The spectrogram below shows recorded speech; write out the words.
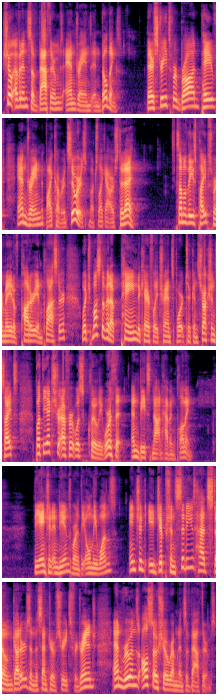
show evidence of bathrooms and drains in buildings. Their streets were broad, paved, and drained by covered sewers, much like ours today. Some of these pipes were made of pottery and plaster, which must have been a pain to carefully transport to construction sites, but the extra effort was clearly worth it, and beats not having plumbing. The ancient Indians weren't the only ones. Ancient Egyptian cities had stone gutters in the center of streets for drainage, and ruins also show remnants of bathrooms.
